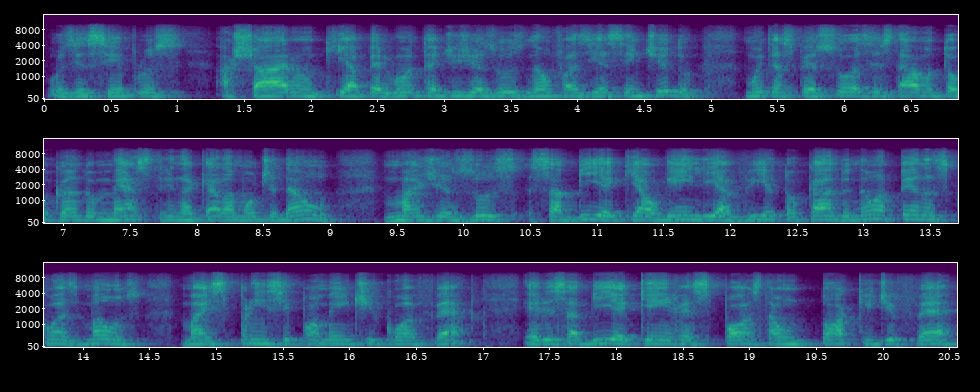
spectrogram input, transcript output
Os discípulos acharam que a pergunta de Jesus não fazia sentido. Muitas pessoas estavam tocando mestre naquela multidão, mas Jesus sabia que alguém lhe havia tocado não apenas com as mãos, mas principalmente com a fé. Ele sabia que, em resposta a um toque de fé,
